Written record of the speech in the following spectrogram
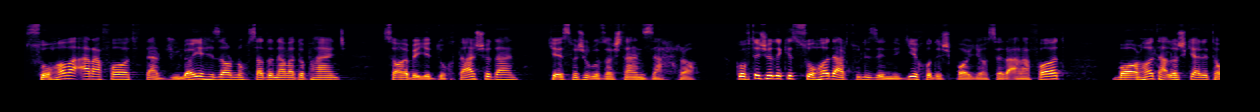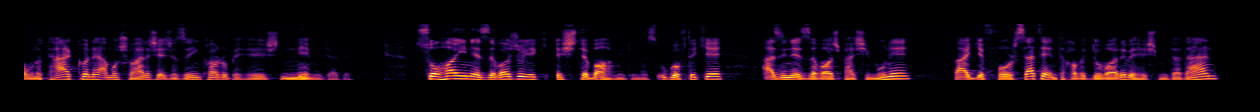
سوها و عرفات در جولای 1995 صاحب یه دختر شدن که اسمشو گذاشتن زهرا. گفته شده که سوها در طول زندگی خودش با یاسر عرفات بارها تلاش کرده تا اونو ترک کنه اما شوهرش اجازه این کار رو بهش نمی‌داده. سوها این ازدواج رو یک اشتباه می‌دونست. او گفته که از این ازدواج پشیمونه و اگه فرصت انتخاب دوباره بهش می‌دادن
